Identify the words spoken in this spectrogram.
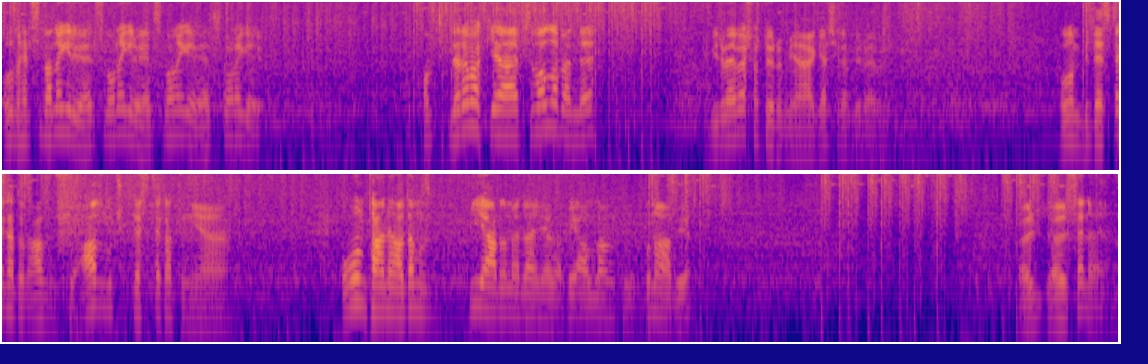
Oğlum hepsi bana geliyor. Hepsi bana geliyor. Hepsi bana geliyor. Hepsi bana geliyor. Oğlum tiplere bak ya. Hepsi valla bende. 1v5 atıyorum ya. Gerçekten 1v5. Oğlum bir destek atın az bir şey. Az buçuk destek atın ya. 10 tane adamız bir yardım eden ya. Bir Allah'ın kulu. Bu ne yapıyor? Öl, ölsene.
